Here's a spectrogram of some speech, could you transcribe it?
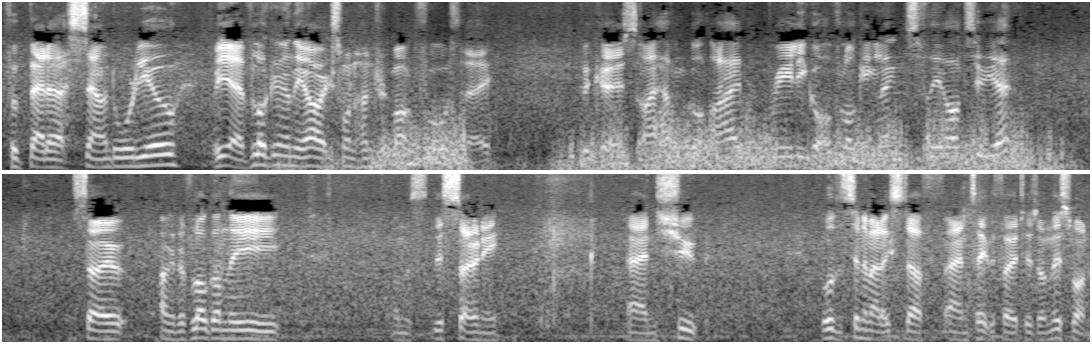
for better sound audio. But yeah, vlogging on the RX 100 Mark IV today because I haven't got, I haven't really got a vlogging lens for the R2 yet. So I'm going to vlog on the on this Sony and shoot all the cinematic stuff and take the photos on this one.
